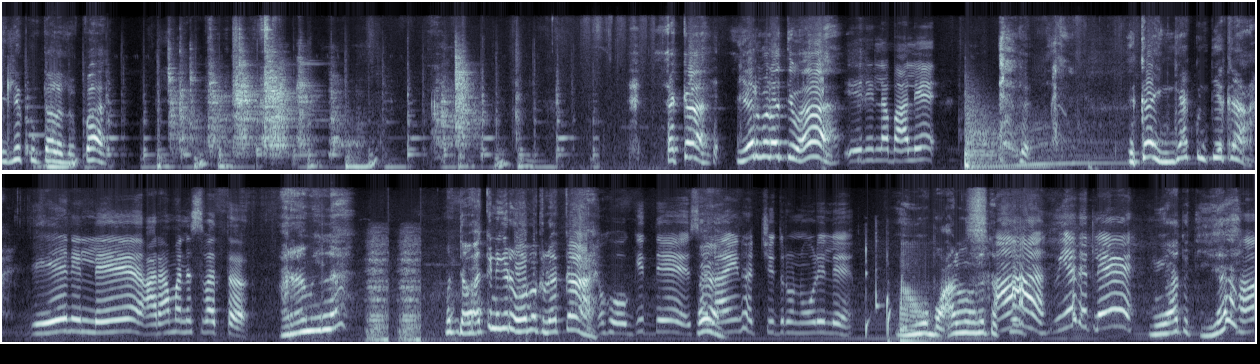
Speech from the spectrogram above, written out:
ಇಲ್ಲೇ ಕೂತಾಳಲ್ಲಪ್ಪ. ಅಕ್ಕ ಏನ್ ಮಾಡತ್ತೀವ? ಏನಿಲ್ಲ ಬಾಲೆ. ಅಕ್ಕ ಹಿಂಗ್ಯಾಕ್ ಕುಂತಿ ಅಕ್ಕ ಏನಿಲ್ಲೇ ಆರಾಮ್ ಅನಸ್ವತ್. ಆರಾಮಿಲ್ಲ ಮತ್ ದವಾಖಾನಿಗೆ ಹೋಗ್ಬೇಕಲ್ಲ ಅಕ್ಕ? ಹೋಗಿದ್ದೆ ಸಲೈನ್ ಹಚ್ಚಿದ್ರು ನೋಡಿಲೆ ನೀವು ಬಾಳ ಹೋಗತ್ತ ಆ ಏನಿತ್ಲೆ ನೀವ್ ಯಾತತ್ತೀಯ ಹಾ.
